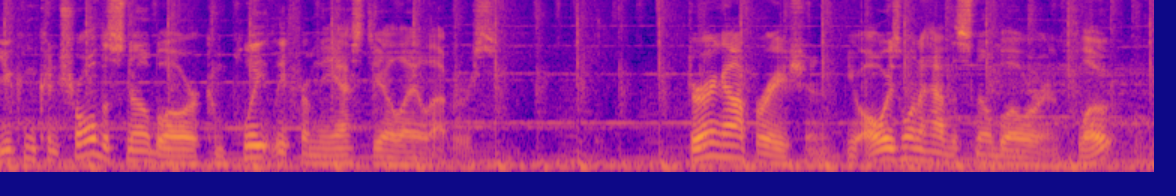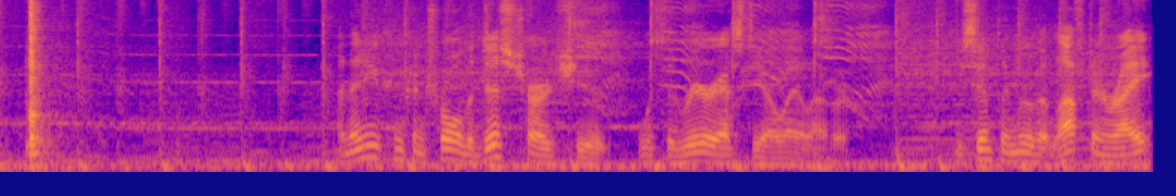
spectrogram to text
You can control the snowblower completely from the SDLA levers. During operation, you always want to have the snowblower in float, and then you can control the discharge chute with the rear SDLA lever. You simply move it left and right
